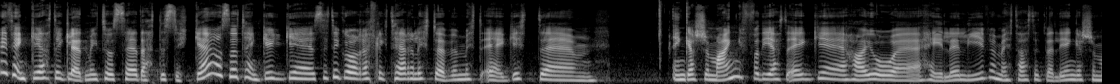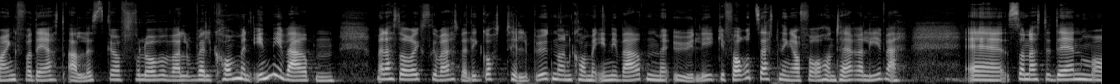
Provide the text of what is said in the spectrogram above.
Jeg tenker at jeg gleder meg til å se dette stykket. Og så tenker jeg, eh, sitter jeg og reflekterer litt over mitt eget eh, engasjement. fordi at jeg eh, har jo eh, hele livet mitt hatt et veldig engasjement for det at alle skal få lov å være velkommen inn i verden. Men at det òg skal være et veldig godt tilbud når en kommer inn i verden med ulike forutsetninger for å håndtere livet. Eh, sånn at det en må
